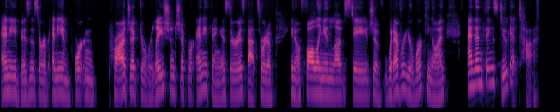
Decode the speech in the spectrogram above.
any business or of any important project or relationship or anything is there is that sort of you know falling in love stage of whatever you're working on and then things do get tough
